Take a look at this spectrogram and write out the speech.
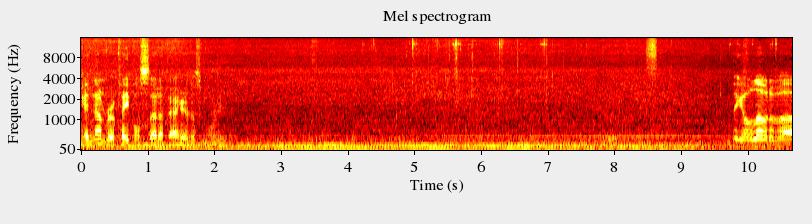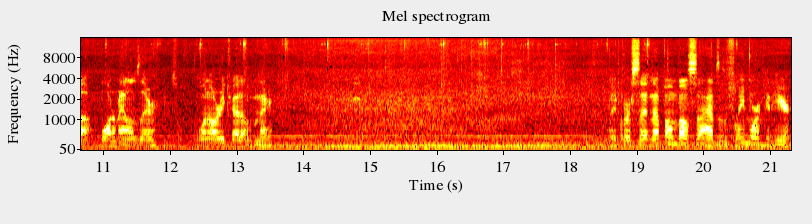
Good number of people set up out here this morning. Big old load of uh, watermelons there. One already cut open there. People are setting up on both sides of the flea market here.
